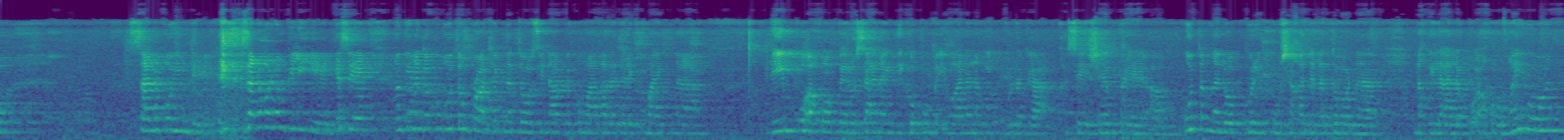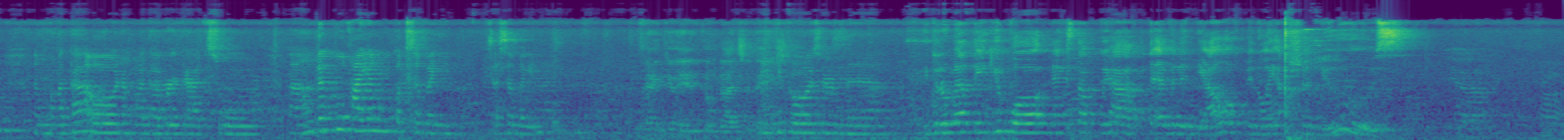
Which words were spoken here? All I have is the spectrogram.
sana po hindi. sana ko lang piliin. Kasi nung tinanggap ko po itong project na to, sinabi ko nga kala Direct Mike na game po ako pero sana hindi ko po maiwanan ng Itbulaga. Kasi syempre, um, utang na loob ko rin po sa kanila to na nakilala po ako ngayon, ng mga tao, ng mga Dabber Cats. So, ah, hanggang po kayang pagsabayin, sasabayin po. Thank you and congratulations. Thank you po, Sir Mel. Tito Romel, thank you po. Next up, we have the Evelyn Diao of Pinoy Action News.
